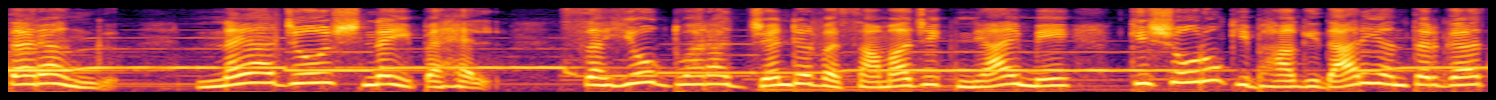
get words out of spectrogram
तरंग, नया जोश, नई पहल। सहयोग द्वारा जेंडर व सामाजिक न्याय में किशोरों की भागीदारी अंतर्गत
